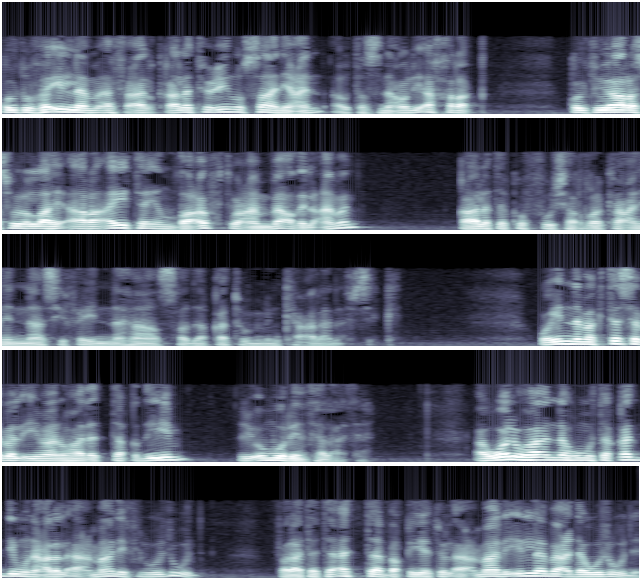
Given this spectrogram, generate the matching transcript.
قلت فإن لم أفعل؟ قال تعين صانعا أو تصنع لأخرق. قلت يا رسول الله أرأيت إن ضعفت عن بعض العمل؟ قال تكف شرك عن الناس فإنها صدقة منك على نفسك. وإنما اكتسب الإيمان هذا التقديم لأمور ثلاثة. أولها أنه متقدم على الأعمال في الوجود فلا تتأتى بقية الأعمال إلا بعد وجوده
